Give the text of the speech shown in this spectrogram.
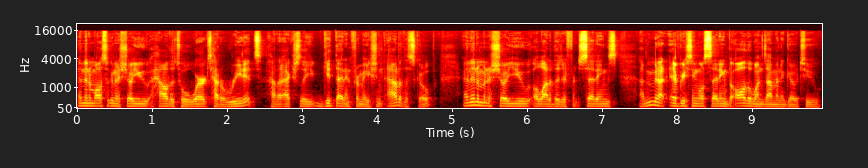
And then I'm also going to show you how the tool works, how to read it, how to actually get that information out of the scope. And then I'm going to show you a lot of the different settings, uh, maybe not every single setting, but all the ones I'm going to go to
